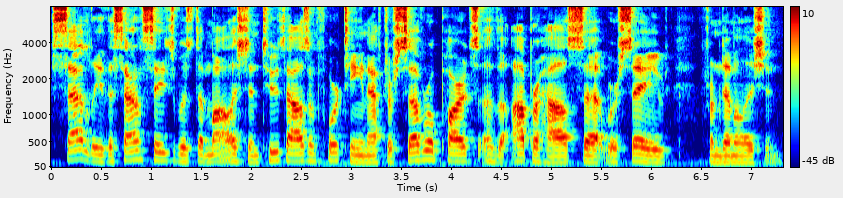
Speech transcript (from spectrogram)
Sadly, the soundstage was demolished in 2014 after several parts of the Opera House set were saved from demolition.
